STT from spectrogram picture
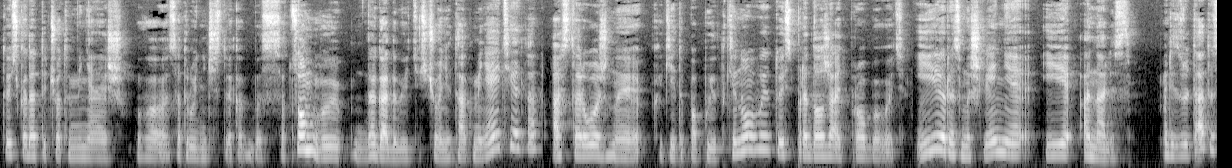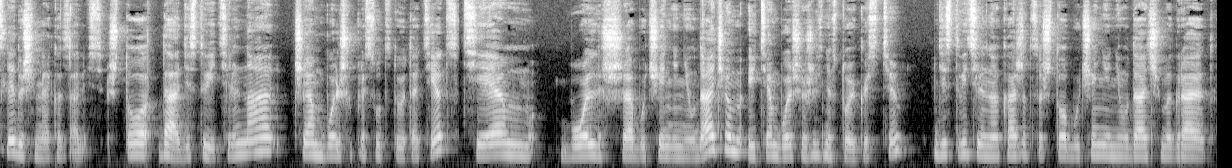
то есть, когда ты что-то меняешь в сотрудничестве как бы с отцом, вы догадываетесь, что не так, меняете это. Осторожные какие-то попытки новые, то есть продолжать пробовать. И размышления и анализ. Результаты следующими оказались, что да, действительно, чем больше присутствует отец, тем больше обучения неудачам и тем больше жизнестойкости. Действительно кажется, что обучение неудачам играет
